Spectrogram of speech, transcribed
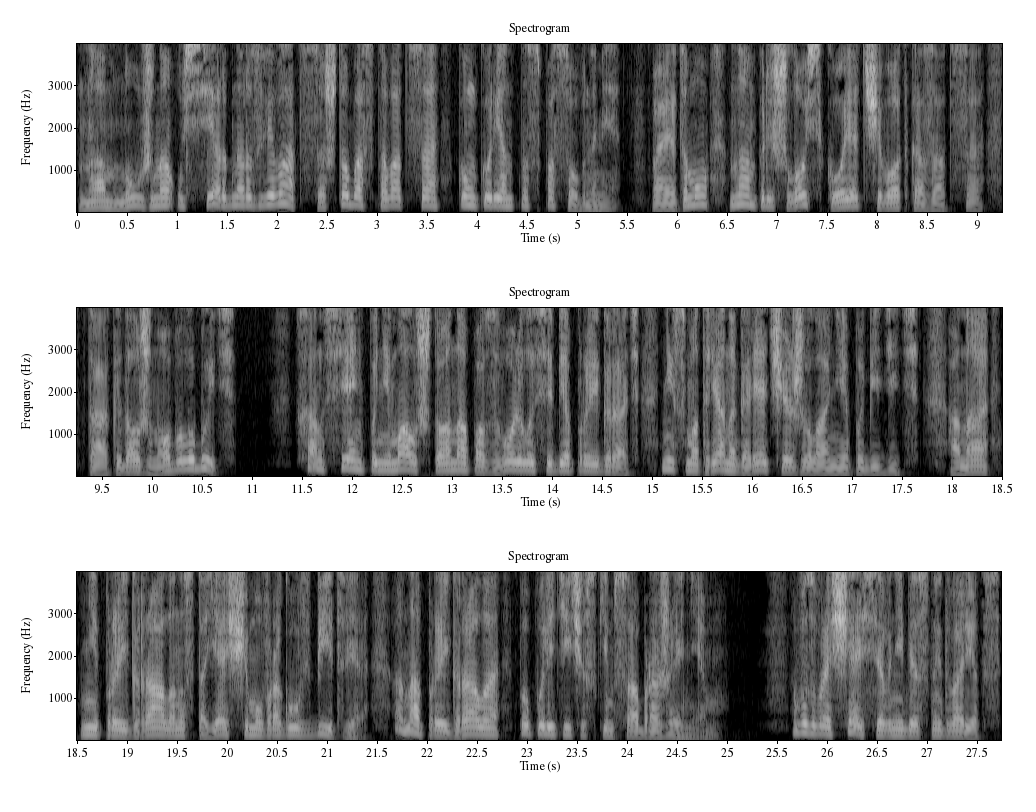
Нам нужно усердно развиваться, чтобы оставаться конкурентноспособными. Поэтому нам пришлось кое от чего отказаться. Так и должно было быть. Хан Сень понимал, что она позволила себе проиграть, несмотря на горячее желание победить. Она не проиграла настоящему врагу в битве, она проиграла по политическим соображениям. Возвращайся в Небесный дворец.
